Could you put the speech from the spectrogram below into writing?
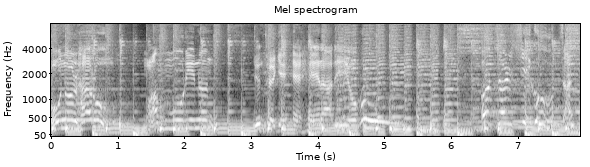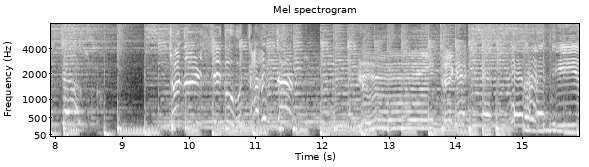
오늘 하루 마무리는 윤택의 에헤라디오. 어쩔시구 짠짠 저들시구 짠짠. 윤택의 에헤라디오.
